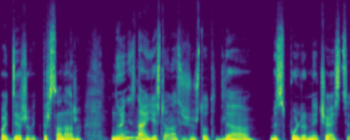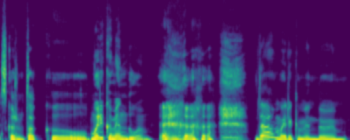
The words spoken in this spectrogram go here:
поддерживать персонажа. Но я не знаю, есть ли у нас еще что-то для бесспойлерной части? Скажем так, э, мы рекомендуем. Да, мы рекомендуем.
